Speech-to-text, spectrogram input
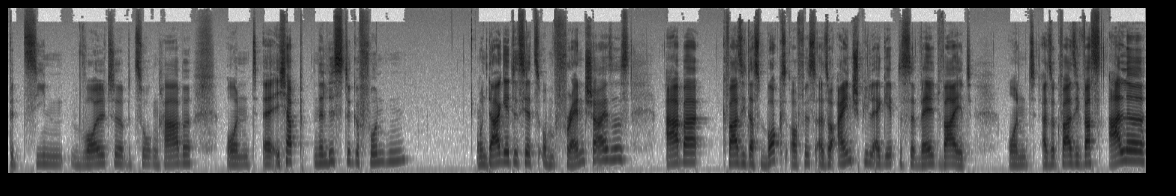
beziehen wollte, bezogen habe. Und äh, ich habe eine Liste gefunden und da geht es jetzt um Franchises, aber quasi das Box Office, also Einspielergebnisse weltweit. Und also quasi was alle,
